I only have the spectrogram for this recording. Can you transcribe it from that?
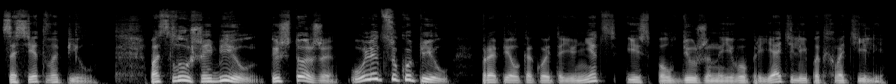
Сосед вопил. «Послушай, Билл, ты что же, улицу купил?» пропел какой-то юнец, и с полдюжины его приятелей подхватили.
